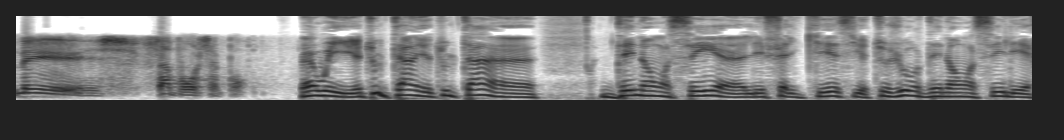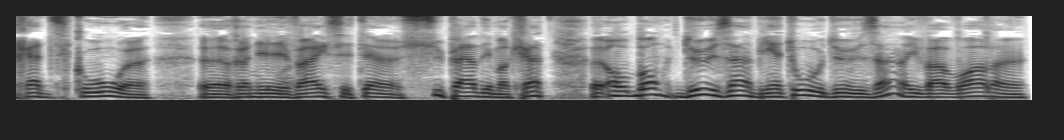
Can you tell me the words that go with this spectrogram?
Mais ça passait pas. Ben oui, il y a tout le temps, il y a tout le temps euh, dénoncé euh, les Felkis, il a toujours dénoncé les radicaux. Euh, René Lévesque, c'était un super démocrate. Oh, bon, deux ans, bientôt deux ans, il va avoir un,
